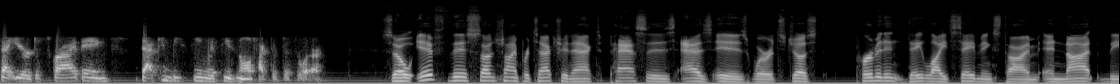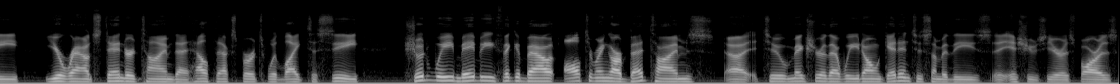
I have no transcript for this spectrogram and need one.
that you're describing that can be seen with seasonal affective disorder. So, if this Sunshine Protection Act passes as is, where it's just permanent daylight savings time and not the year round standard time that health experts would like to see, should we maybe think about altering our bedtimes uh, to make sure that we don't get into some of these uh, issues here as far as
